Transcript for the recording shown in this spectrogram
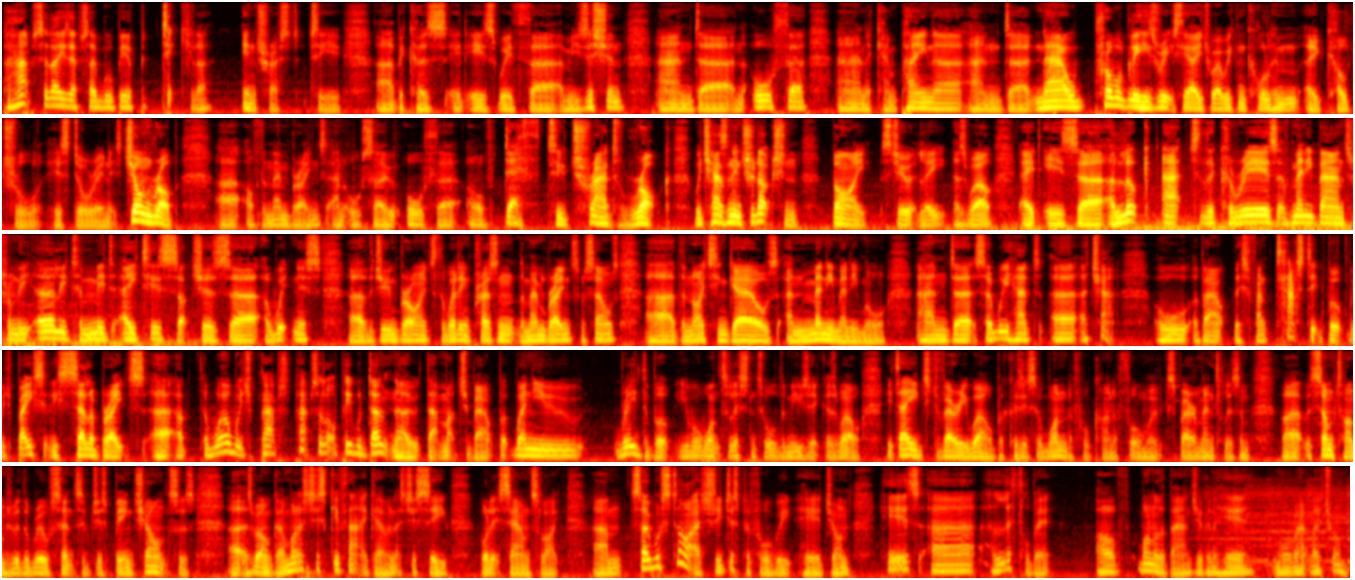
perhaps today's episode will be of particular interest to you uh, because it is with uh, a musician and uh, an author and a campaigner and uh, now probably he's reached the age where we can call him a cultural historian. It's John Robb uh, of the Membranes and also author of Death to Trad Rock which has an introduction by Stewart Lee as well. It is uh, a look at the careers of many bands from the early to mid 80s, such as uh, A Witness, uh, the June Brides, The Wedding Present, The Membranes themselves, uh, The Nightingales, and many, many more. And uh, so we had uh, a chat all about this fantastic book, which basically celebrates a, a world which perhaps perhaps a lot of people don't know that much about, but when you read the book, you will want to listen to all the music as well. It's aged very well because it's a wonderful kind of form of experimentalism, uh, sometimes with a real sense of just being chancers uh, as well. And going, well, let's just give that a go and let's just see what it sounds like. Um, so we'll start actually just before we hear John. Here's uh, a little bit of one of the bands you're going to hear more about later on.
